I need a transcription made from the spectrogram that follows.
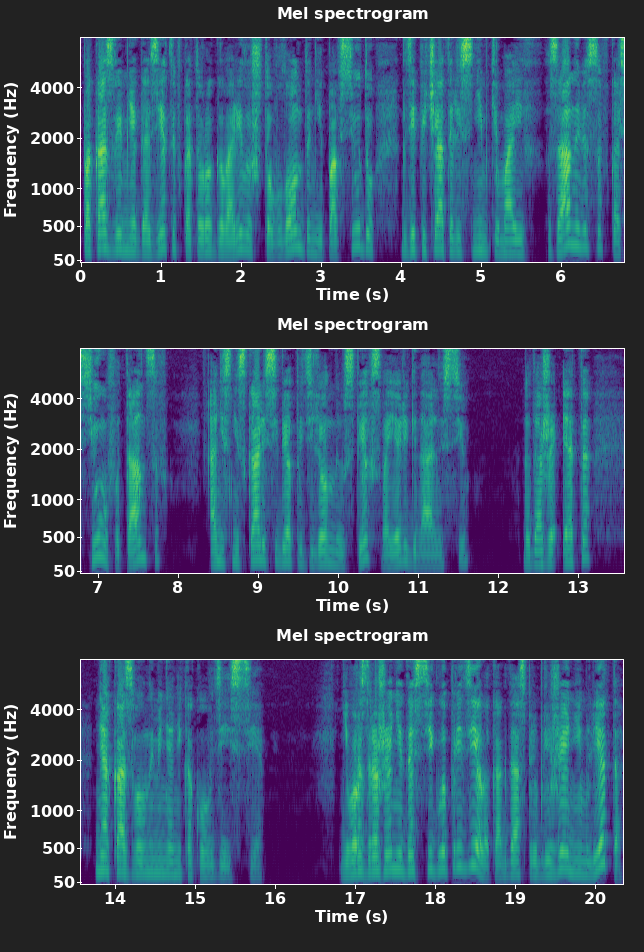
показывая мне газеты, в которых говорилось, что в Лондоне и повсюду, где печатали снимки моих занавесов, костюмов и танцев, они снискали себе определенный успех своей оригинальностью но даже это не оказывало на меня никакого действия. Его раздражение достигло предела, когда с приближением лета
